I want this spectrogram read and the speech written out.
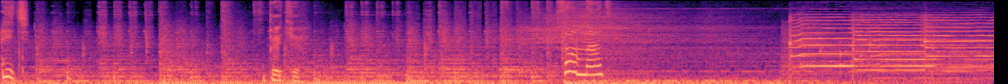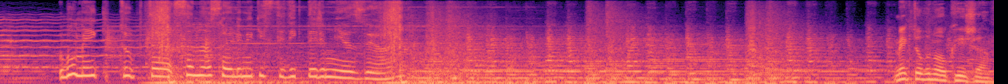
Hiç. Peki. Somnat. Bu mektupta sana söylemek istediklerim yazıyor. Mektubunu okuyacağım.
